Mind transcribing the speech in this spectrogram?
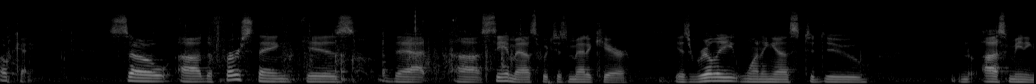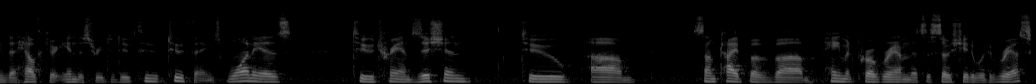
Okay. So uh, the first thing is that uh, CMS, which is Medicare, is really wanting us to do, us meaning the healthcare industry, to do two, two things. One is to transition to um, some type of um, payment program that's associated with risk.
